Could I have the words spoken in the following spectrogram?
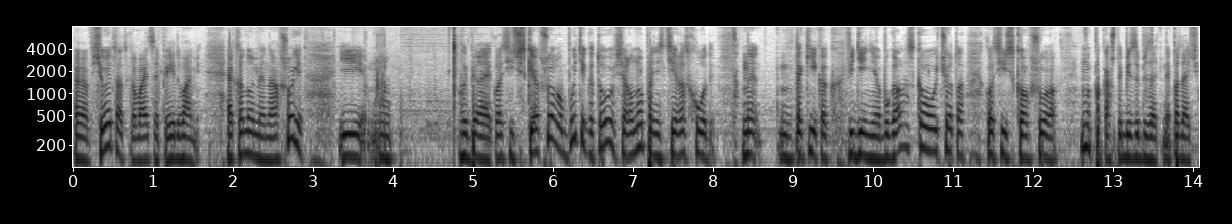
Э, Все это открывается перед вами. Экономия на офшоре и выбирая классический офшор, будьте готовы все равно понести расходы, такие как ведение бухгалтерского учета классического офшора, ну пока что без обязательной подачи.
